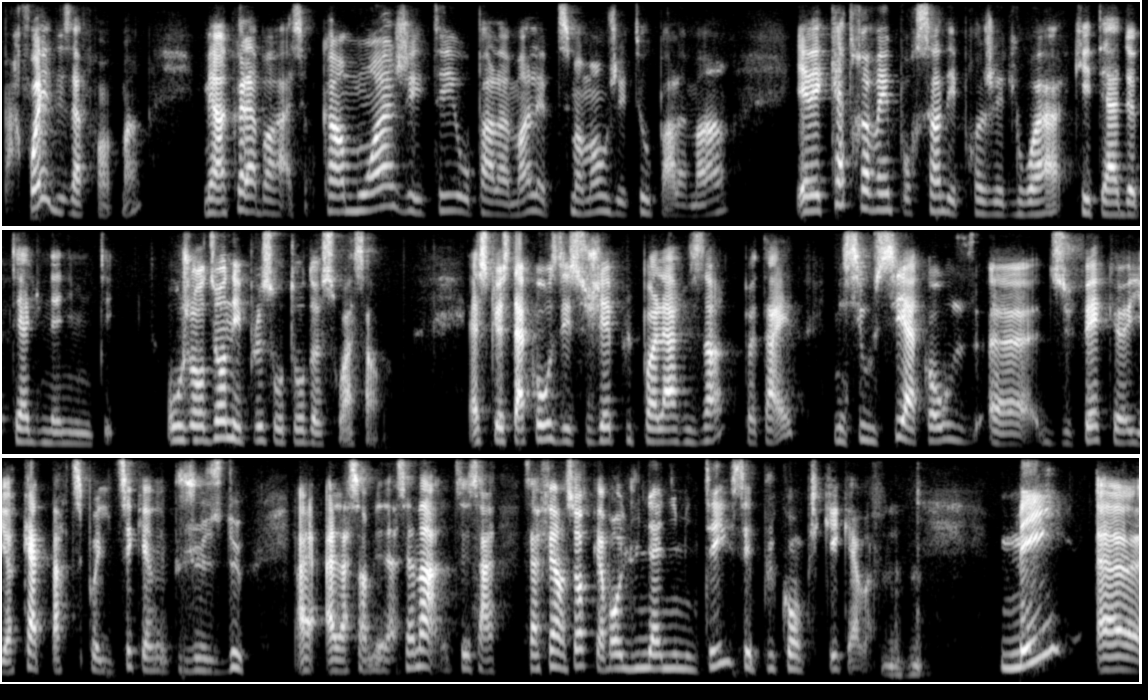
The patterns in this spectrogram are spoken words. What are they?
Parfois, il y a des affrontements, mais en collaboration. Quand moi, j'ai été au Parlement, le petit moment où j'étais au Parlement, il y avait 80% des projets de loi qui étaient adoptés à l'unanimité. Aujourd'hui, on est plus autour de 60. Est-ce que c'est à cause des sujets plus polarisants? Peut-être, mais c'est aussi à cause euh, du fait qu'il y a quatre partis politiques, il n'y en a plus juste deux à, l'Assemblée nationale. Ça, ça, fait en sorte qu'avoir l'unanimité, c'est plus compliqué qu'avant. Mm-hmm. Mais euh,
